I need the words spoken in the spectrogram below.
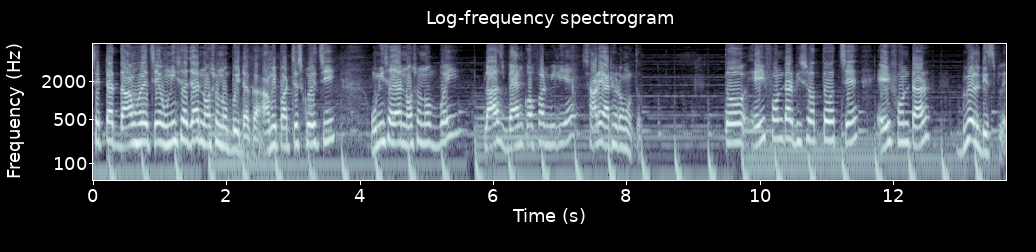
সেটটার দাম হয়েছে উনিশ হাজার নশো নব্বই টাকা। আমি পারচেস করেছি উনিশ হাজার নশো নব্বই প্লাস ব্যাঙ্ক অফার মিলিয়ে সাড়ে আঠেরো মতো। তো এই ফোনটার বিশেষত্ব হচ্ছে এই ফোনটার ডুয়েল ডিসপ্লে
